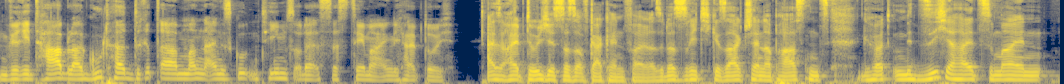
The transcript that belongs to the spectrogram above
ein veritabler, guter, dritter Mann eines guten Teams oder ist das Thema eigentlich halb durch? Also halb durch ist das auf gar keinen Fall. Also das ist richtig gesagt, Chandler Parsons gehört mit Sicherheit zu meinen,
